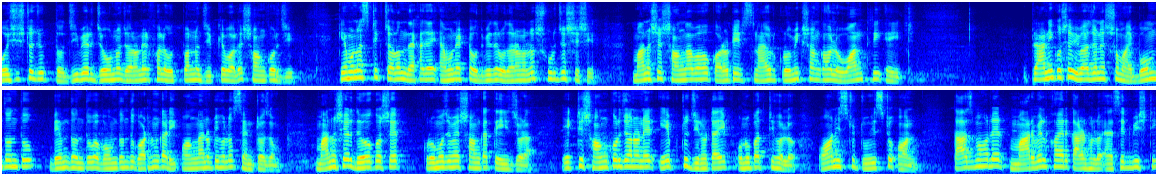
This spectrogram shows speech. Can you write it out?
বৈশিষ্ট্যযুক্ত জীবের যৌন জননের ফলে উৎপন্ন জীবকে বলে শঙ্কর জীব কেমোনাস্টিক চলন দেখা যায় এমন একটা উদ্ভিদের উদাহরণ হলো সূর্য শিশির। মানুষের সংজ্ঞাবহ করটির স্নায়ুর ক্রমিক সংখ্যা হলো ওয়ান থ্রি এইট প্রাণীকোষে বিভাজনের সময় বোমতন্তু, বেমতন্তু বা বোমতন্তু গঠনকারী অঙ্গাণুটি হলো সেন্ট্রোজোম। মানুষের দেহকোষের ক্রোমোজোমের সংখ্যা তেইশ জোড়া। একটি সংকর জননের এফ টু জিনোটাইপ অনুপাতটি হলো one is to two is to one তাজমহলের মার্বেল ক্ষয়ের কারণ হলো অ্যাসিড বৃষ্টি।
